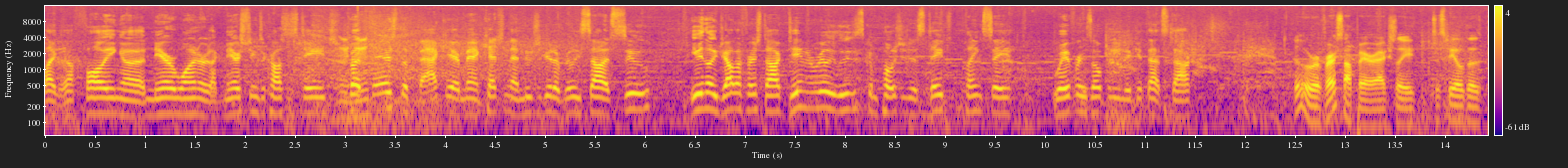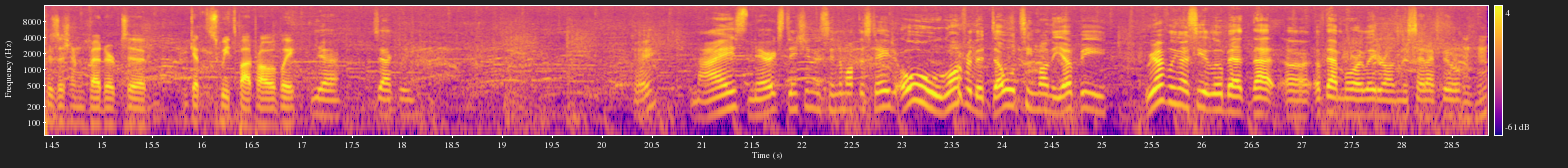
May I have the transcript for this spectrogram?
Like uh, falling uh, near one or like near strings across the stage. But Mhm. there's the back air, man. Catching that neutral get up really solid. Tsu, even though he dropped the first stock, didn't really lose his composure. Just stayed playing safe, wait for his opening to get that stock. Ooh, reverse up air actually, just be able to position better to get the sweet spot probably. Yeah, exactly. Okay, nice. Nair extension and send him off the stage. Oh, going for the double team on the up B. We're definitely going to see a little bit of that, uh, of that more later on in the set, I feel. hmm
